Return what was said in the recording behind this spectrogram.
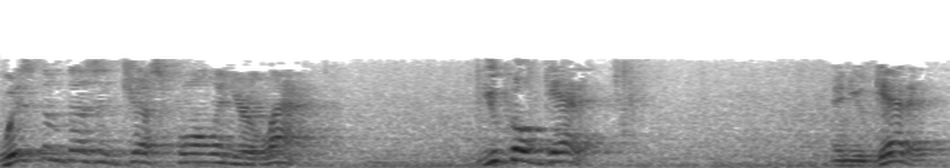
Wisdom doesn't just fall in your lap. You go get it. And you get it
